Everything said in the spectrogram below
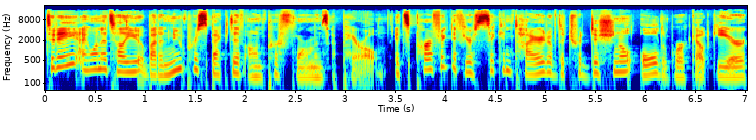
Today, I want to tell you about a new perspective on performance apparel. It's perfect if you're sick and tired of the traditional old workout gear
